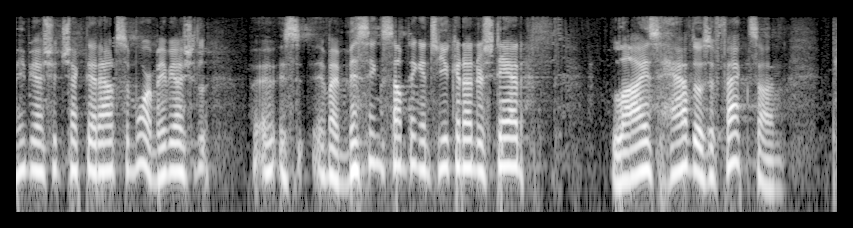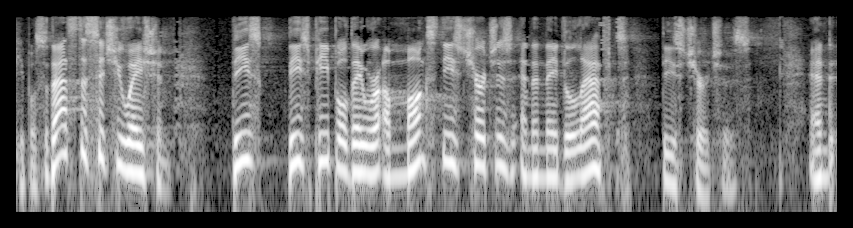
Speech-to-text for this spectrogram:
maybe I should check that out some more. Maybe I should, Uh, is, am I missing something? And so you can understand lies have those effects on people. So that's the situation. These these people, they were amongst these churches and then they'd left these churches. And,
